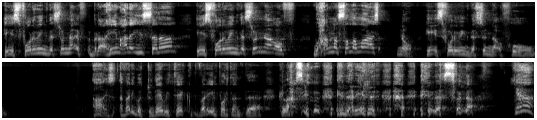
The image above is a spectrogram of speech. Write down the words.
he is following the sunnah of Ibrahim alayhi salam. He is following the sunnah of Muhammad sallallahu wasallam. No, he is following the sunnah of whom? Ah, it's very good. Today we take very important uh, class in, in the real, in the sunnah. Yeah,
